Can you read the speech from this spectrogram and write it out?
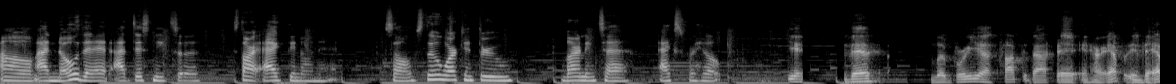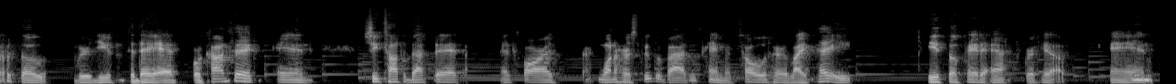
Um, I know that I just need to start acting on that. So I'm still working through learning to ask for help. Yeah, that Labria talked about that in her ep- in the episode we're using today as for context, and she talked about that as far as one of her supervisors came and told her like, "Hey, it's okay to ask for help," and mm-hmm.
